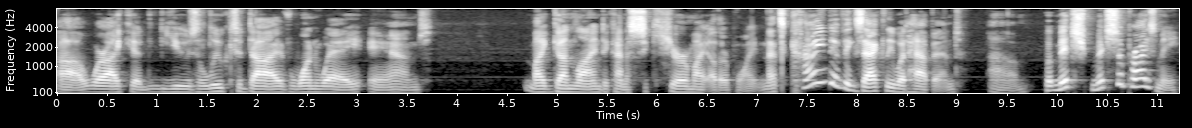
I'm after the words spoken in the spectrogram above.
uh, where I could use Luke to dive one way and my gun line to kind of secure my other point, and that's kind of exactly what happened. Um, but Mitch, Mitch surprised me.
